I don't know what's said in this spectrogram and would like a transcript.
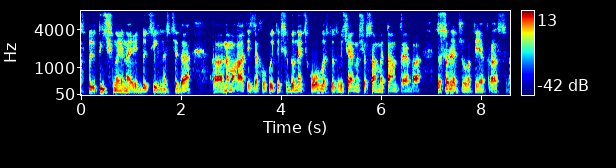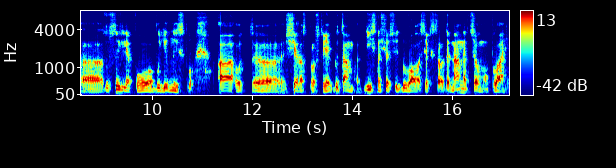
з політичної навіть доцільності, да намагатись захопити всю Донецьку область, то звичайно, що саме там треба зосереджувати якраз зусилля по будівництву. А от е, ще раз, просто якби там дійсно щось відбувалося екстраординарне в цьому плані,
